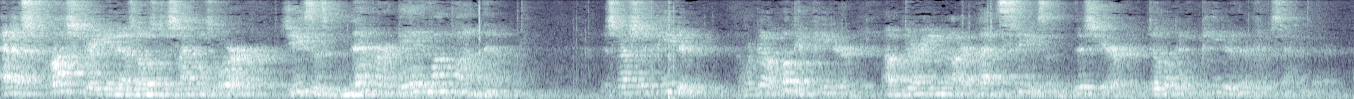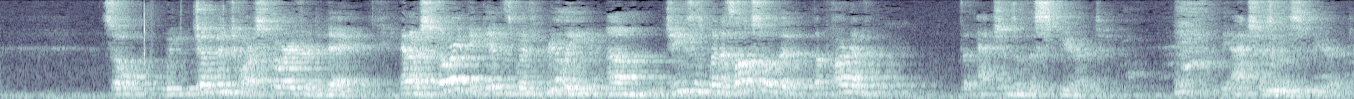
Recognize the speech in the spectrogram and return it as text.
And as frustrating as those disciples were, Jesus never gave up on them, especially Peter. And we're going to look at Peter um, during our that season this year to look at Peter there for a second there. So we jump into our story for today. And our story begins with really um, Jesus, but it's also the, the part of the actions of the Spirit. The actions of the Spirit.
